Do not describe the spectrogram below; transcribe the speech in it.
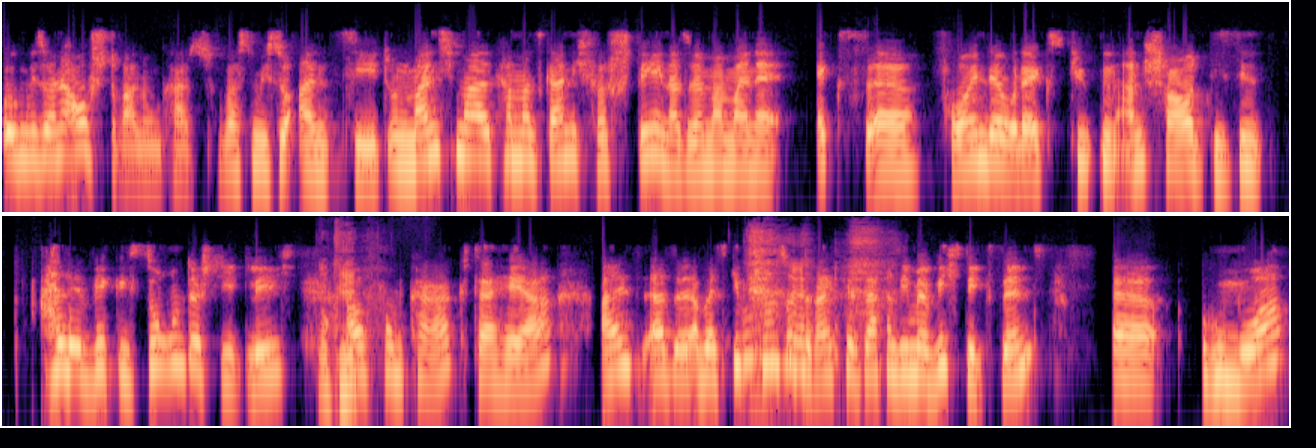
irgendwie so eine Ausstrahlung hat, was mich so anzieht. Und manchmal kann man es gar nicht verstehen. Also wenn man meine Ex-Freunde oder Ex-Typen anschaut, die sind alle wirklich so unterschiedlich, Okay. auch vom Charakter her. Also, aber es gibt schon so drei, vier Sachen, die mir wichtig sind. Äh, Humor,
